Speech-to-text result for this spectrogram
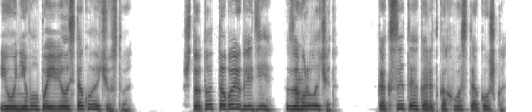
И у него появилось такое чувство, что тот того и гляди, замурлычет, как сытая короткохвостая кошка.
